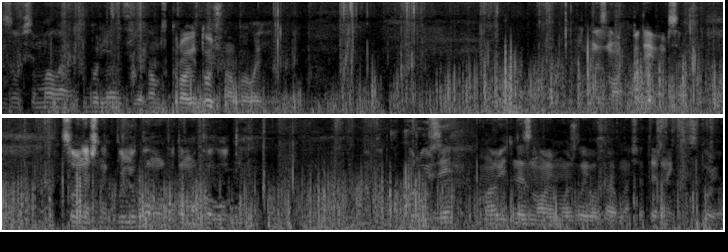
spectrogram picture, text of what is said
Зовсім маленькі бур'янці, а там з краю точно були. Не знаю, подивимося. Соняшник по-любому будемо полоти. А по кукурузі навіть не знаю, можливо, певно, ще тижник постоїв.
